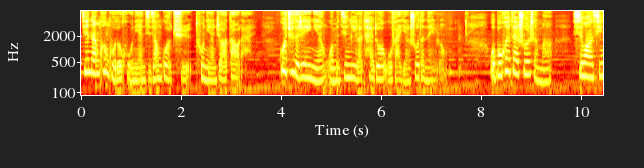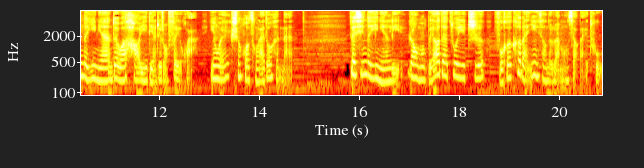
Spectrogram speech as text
艰难困苦的虎年即将过去，兔年就要到来。过去的这一年，我们经历了太多无法言说的内容。我不会再说什么“希望新的一年对我好一点”这种废话，因为生活从来都很难。在新的一年里，让我们不要再做一只符合刻板印象的软萌小白兔。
